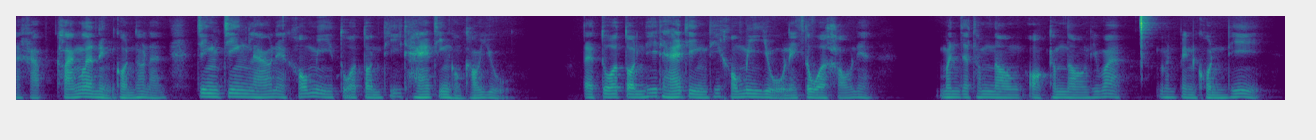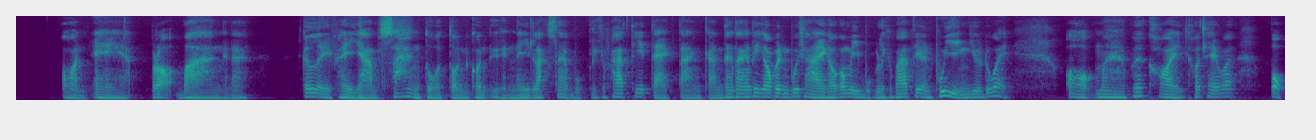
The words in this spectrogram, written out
นะครับ ครั้งละ 1 คนเท่านั้น จริง ๆ แล้วเนี่ยเขามีตัวตนที่แท้จริงของเขาอยู่ แต่ตัวตนที่แท้จริงที่เขามีอยู่ในตัวเขาเนี่ยมันจะทำนองออกทำนองที่ว่ามันเป็นคนที่อ่อนแอเปราะบางอะนะ ก็เลยพยายามสร้างตัวตนคนอื่นในลักษณะบุคลิกภาพที่แตกต่างกัน ทั้งๆที่เขาเป็นผู้ชายเขาก็มีบุคลิกภาพที่เป็นผู้หญิงอยู่ด้วย ออกมาเพื่อคอยเขาใช้ว่าปก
